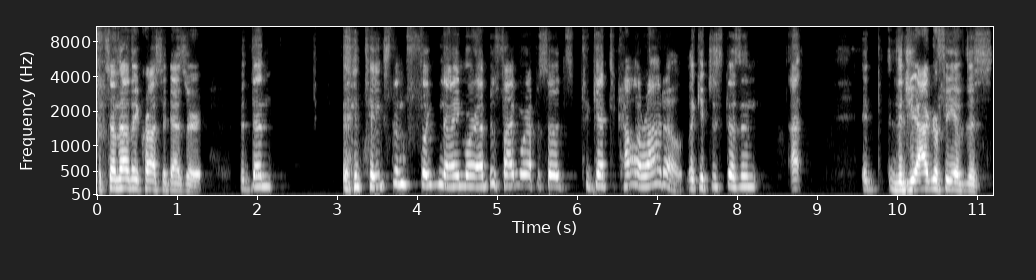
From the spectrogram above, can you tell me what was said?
but somehow they cross the desert. But then it takes them like nine more episodes, five more episodes to get to Colorado. Like it just doesn't. I, it, the geography of this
